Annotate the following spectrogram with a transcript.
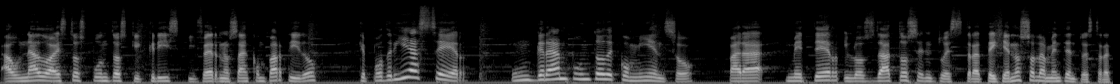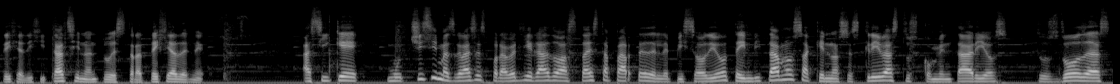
aunado a estos puntos que Chris y Fer nos han compartido, que podría ser un gran punto de comienzo para meter los datos en tu estrategia, no solamente en tu estrategia digital, sino en tu estrategia de negocios. Así que muchísimas gracias por haber llegado hasta esta parte del episodio. Te invitamos a que nos escribas tus comentarios, tus dudas,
